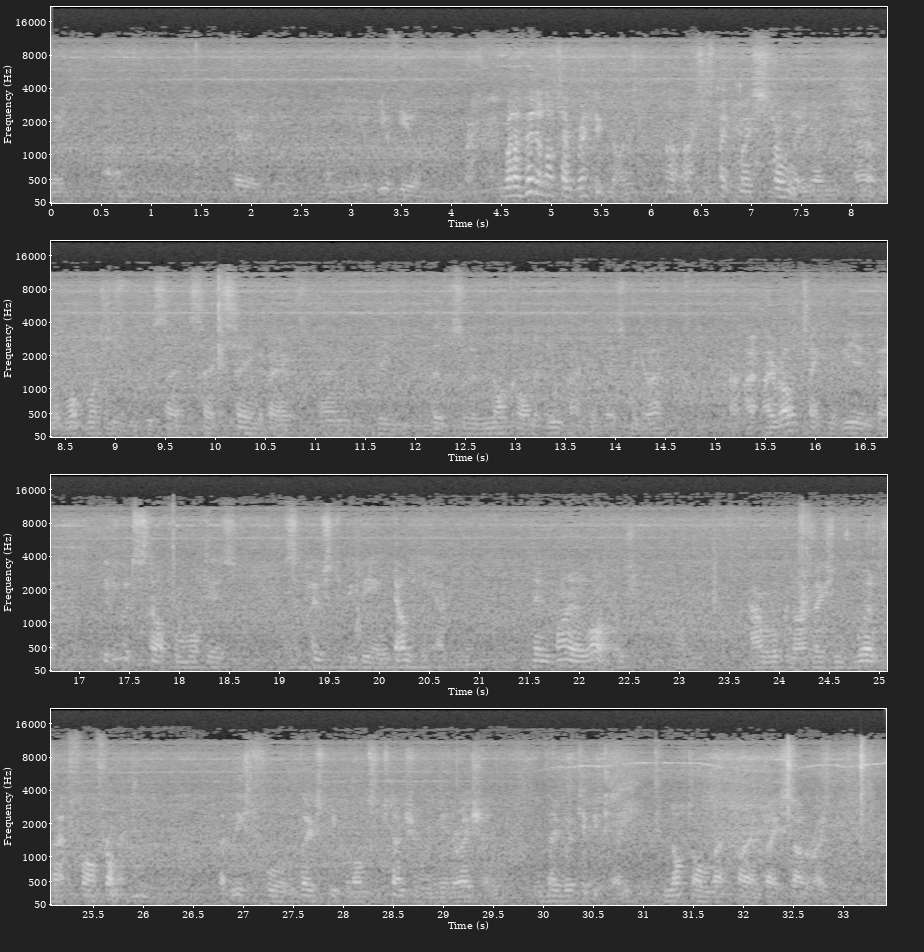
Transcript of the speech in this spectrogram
actually um, you feel Well, I've heard a lot I've recognised. I, I suspect most strongly um, uh, what, what Elizabeth was say, say, saying about um, the, the sort of knock-on impact of this, because I, I, I rather take the view that if you were to start from what is supposed to be being done here, then by and large, um, our organisations weren't that far from it. At least for those people on substantial remuneration, they were typically not on that higher base salary,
